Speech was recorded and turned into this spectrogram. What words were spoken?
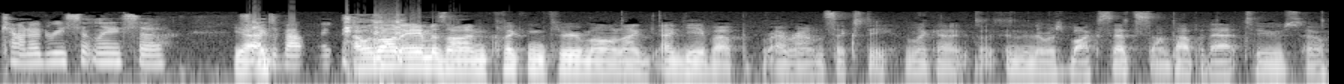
counted recently, so yeah, Sounds I, about right. I was on Amazon clicking through them all, and I, I gave up around sixty. And like, I, and then there was box sets on top of that too. So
